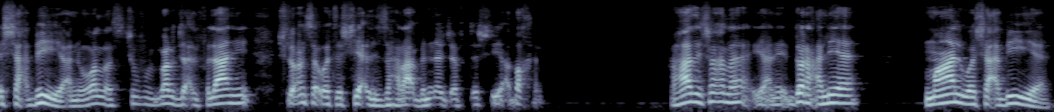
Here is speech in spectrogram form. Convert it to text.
الشعبية. أنه والله شوفوا المرجع الفلاني شلون سوى تشييع للزهراء بالنجف تشييع ضخم. فهذه شغلة يعني تدور عليها مال وشعبية.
